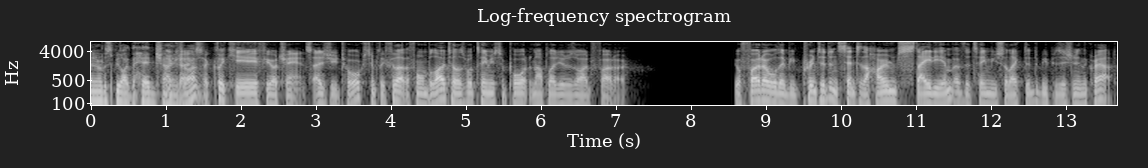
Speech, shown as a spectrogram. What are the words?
and it'll just be like the head change, okay, right? so click here for your chance. As you talk, simply fill out the form below, tell us what team you support, and upload your desired photo. Your photo will then be printed and sent to the home stadium of the team you selected to be positioned in the crowd.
